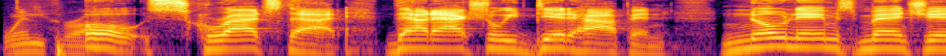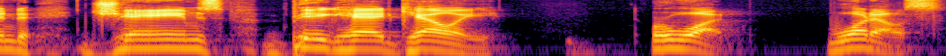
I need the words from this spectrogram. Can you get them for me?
Winthrop. Oh, scratch that. That actually did happen. No names mentioned. James Big Head Kelly. Or what? What else?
